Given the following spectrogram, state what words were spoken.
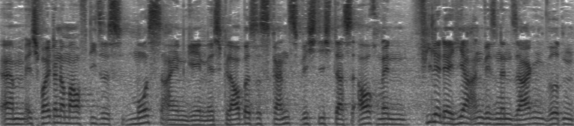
ähm, ich wollte noch mal auf dieses Muss eingehen. Ich glaube, es ist ganz wichtig, dass auch wenn viele der hier Anwesenden sagen würden,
